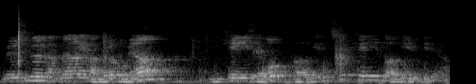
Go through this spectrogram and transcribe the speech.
묘식을 간단하게 만들어 보면 2k 제곱 더하기 7k 더하기 6이 돼요.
